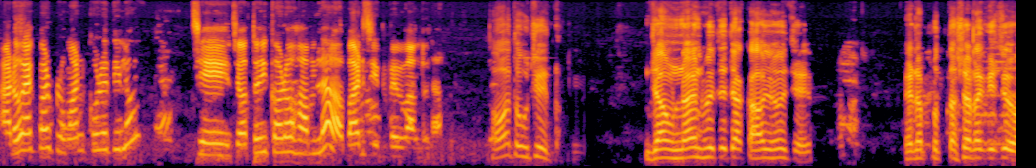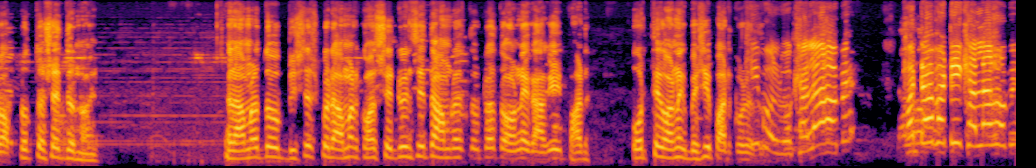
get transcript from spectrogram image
আরও একবার প্রমাণ করে দিল যে যতই করো হামলা আবার জিতবে বাংলা হওয়া তো উচিত। যা উন্নয়ন হয়েছে যা কাজ হয়েছে এটা প্রত্যাশাটা কিছু অপ্রত্যাশিত নয়। আর আমরা তো বিশেষ করে আমার কনস্টিটুয়েন্সিতে আমরা তো ওটা তো অনেক আগেই পার ওর থেকে অনেক বেশি পার করে কি বলব? খেলা হবে। ফাটাফাটি খেলা হবে।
